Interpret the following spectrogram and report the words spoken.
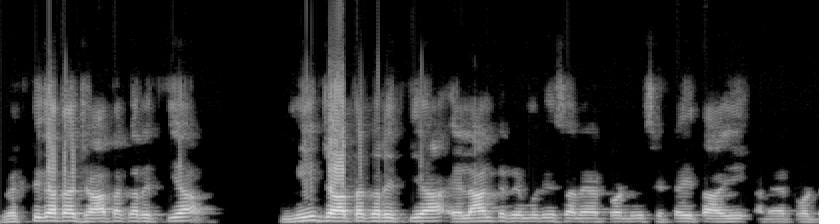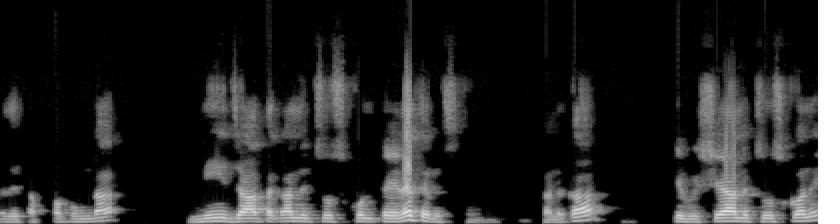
వ్యక్తిగత జాతకరీత్యా మీ జాతకరీత్యా ఎలాంటి రెమెడీస్ అనేటువంటివి సెట్ అవుతాయి అనేటువంటిది తప్పకుండా మీ జాతకాన్ని చూసుకుంటేనే తెలుస్తుంది. కనుక ఈ విషయాన్ని చూసుకొని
